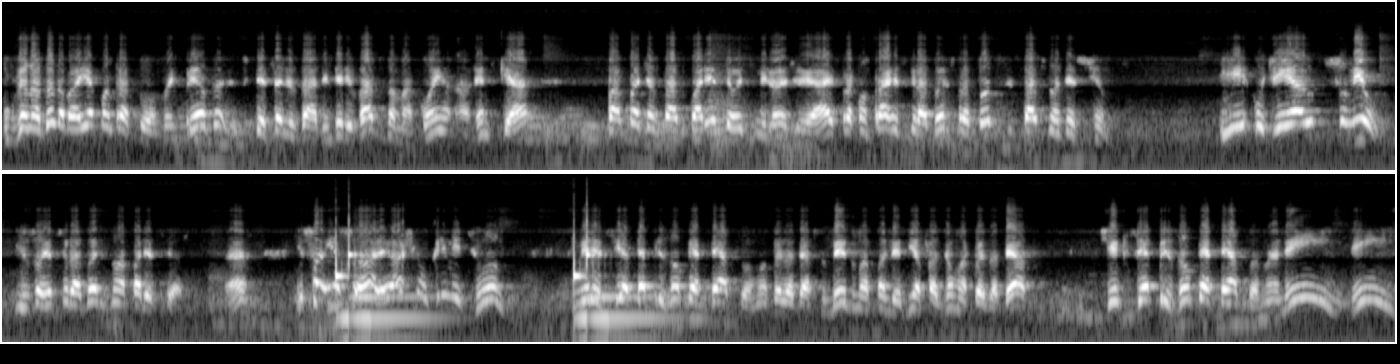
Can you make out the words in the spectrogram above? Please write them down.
O governador da Bahia contratou uma empresa especializada em derivados da maconha, a Hempcare, pagou adiantado 48 milhões de reais para comprar respiradores para todos os estados nordestinos. E o dinheiro sumiu e os respiradores não apareceram. Né? Isso aí, olha, eu acho que é um crime hediondo que merecia até prisão perpétua, uma coisa dessa. No meio de uma pandemia, fazer uma coisa dessa, tinha que ser prisão perpétua, não é nem, nem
